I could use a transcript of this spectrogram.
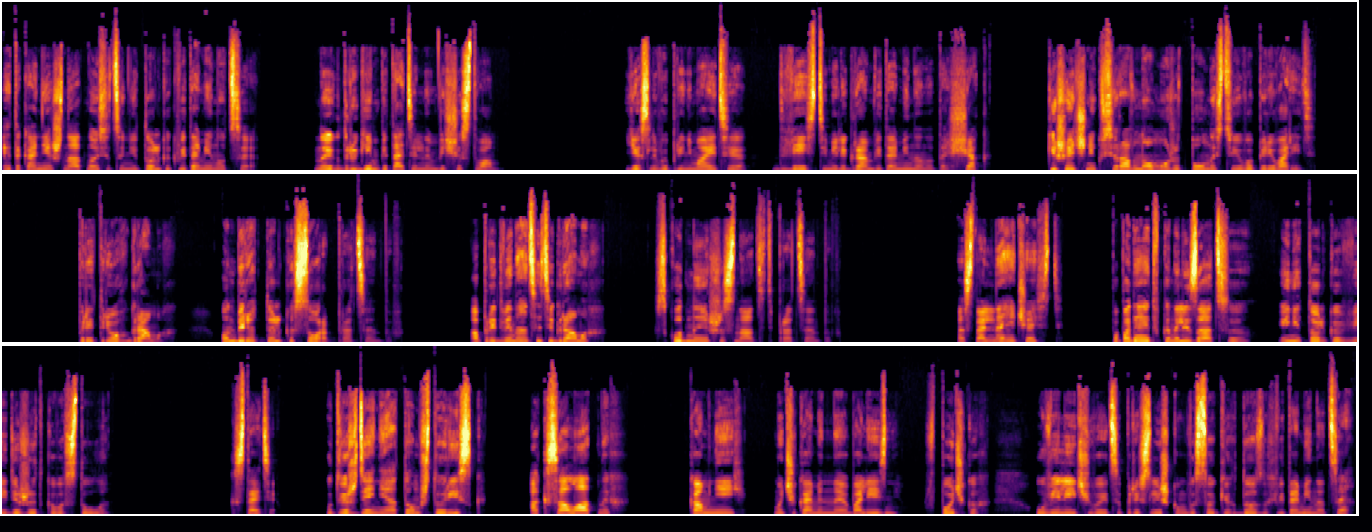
Это, конечно, относится не только к витамину С, но и к другим питательным веществам. Если вы принимаете 200 мг витамина натощак, кишечник все равно может полностью его переварить. При 3 граммах он берет только 40%, а при 12 граммах – скудные 16%. Остальная часть попадает в канализацию, и не только в виде жидкого стула. Кстати, утверждение о том, что риск оксалатных камней, мочекаменная болезнь в почках, увеличивается при слишком высоких дозах витамина С,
